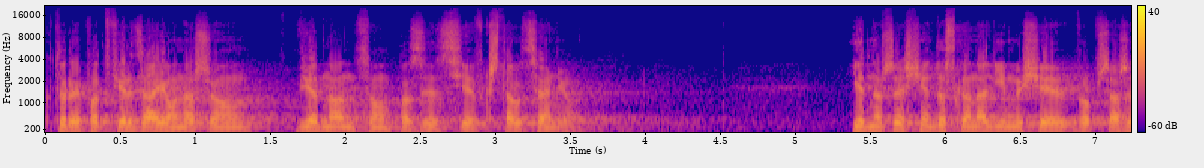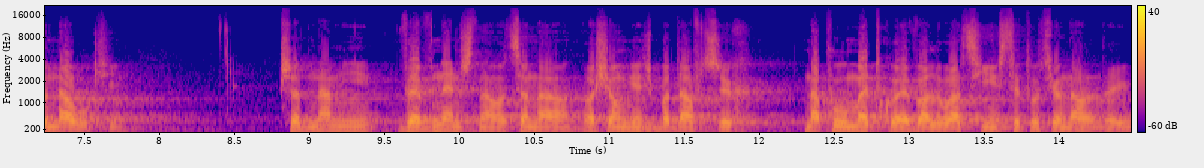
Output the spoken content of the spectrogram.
które potwierdzają naszą wiodącą pozycję w kształceniu. Jednocześnie doskonalimy się w obszarze nauki. Przed nami wewnętrzna ocena osiągnięć badawczych na półmetku ewaluacji instytucjonalnej,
